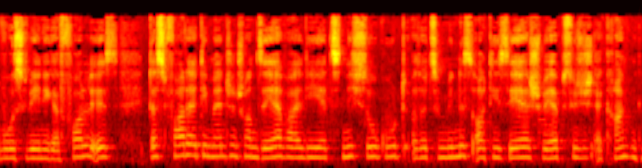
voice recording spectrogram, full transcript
wo es weniger voll ist. Das fordert die Menschen schon sehr, weil die jetzt nicht so gut, also zumindest auch die sehr schwer psychisch Erkrankten,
